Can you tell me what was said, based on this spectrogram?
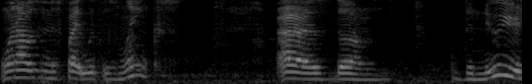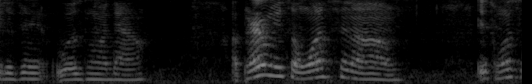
when I was in this fight with this Lynx, as the um, the New Year's event was going down. Apparently, it's a once in um, it's once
